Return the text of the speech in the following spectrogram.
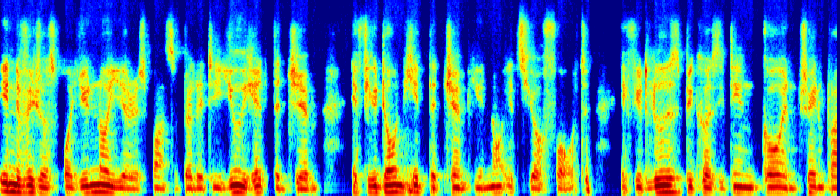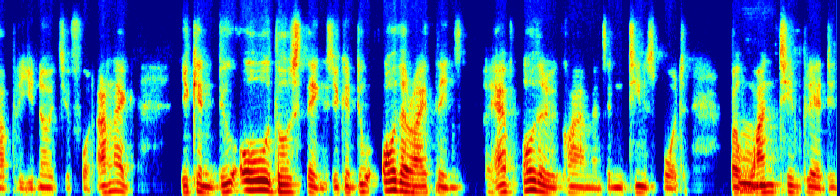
individual sport, you know your responsibility. You hit the gym. If you don't hit the gym, you know it's your fault. If you lose because you didn't go and train properly, you know it's your fault. Unlike you can do all those things, you can do all the right things, have all the requirements in team sport, but Mm. one team player, the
